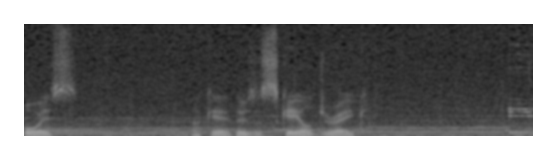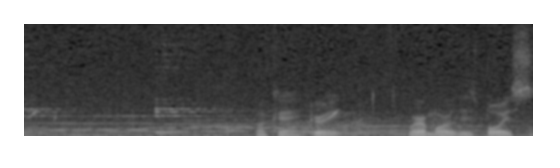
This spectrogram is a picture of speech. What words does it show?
boys. Okay, there's a scaled drake. Okay, great. Where are more of these boys?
